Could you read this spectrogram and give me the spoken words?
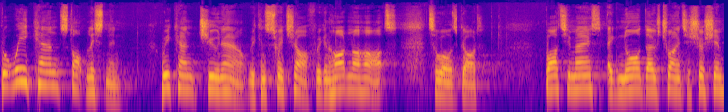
But we can stop listening we can tune out, we can switch off, we can harden our hearts towards God. Bartimaeus ignored those trying to shush him,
